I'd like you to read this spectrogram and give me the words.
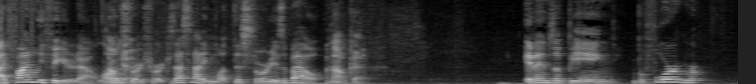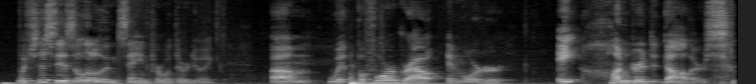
I finally figured it out. Long Okay. story short, because that's not even what this story is about. Okay. It ends up being before. gr- which this is a little insane for what they were doing. Um, with before grout and mortar, eight hundred dollars.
